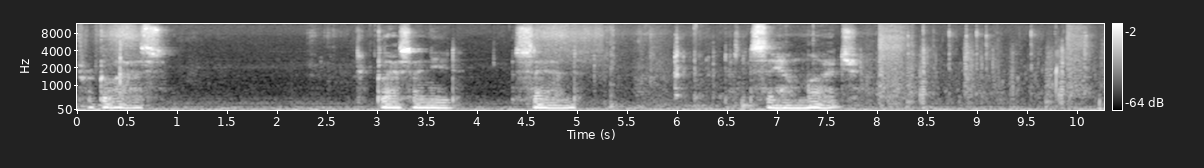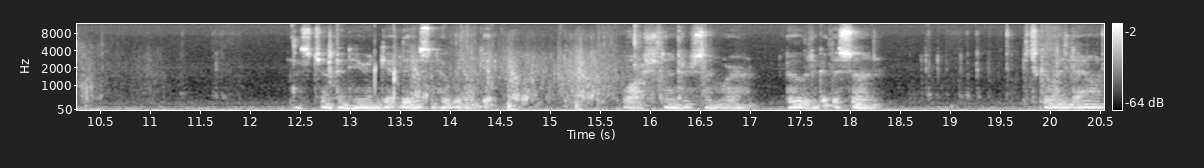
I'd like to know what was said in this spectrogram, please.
for glass. Glass I need sand. Doesn't say how much. Jump in here and get this and hope we don't get washed under somewhere. Oh, look at the sun. It's going down.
